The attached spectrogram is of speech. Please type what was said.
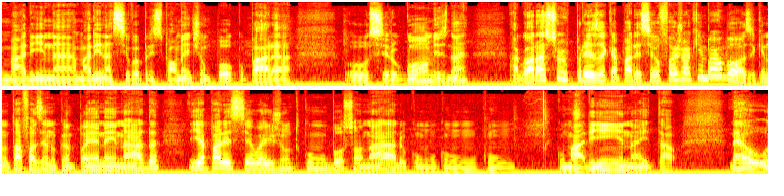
Marina, Marina Silva, principalmente, um pouco para o Ciro Gomes, né? Agora a surpresa que apareceu foi Joaquim Barbosa, que não está fazendo campanha nem nada, e apareceu aí junto com o Bolsonaro, com, com, com com Marina e tal. Né, o,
